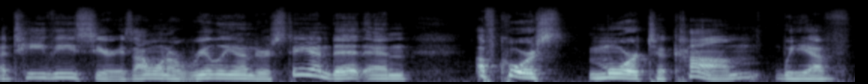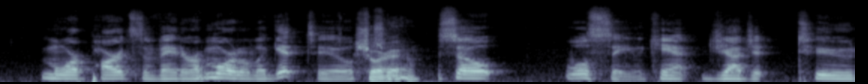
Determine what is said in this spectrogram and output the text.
a TV series. I want to really understand it and of course more to come. We have more parts of Vader Immortal to get to. Sure. True. So we'll see. We can't judge it too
